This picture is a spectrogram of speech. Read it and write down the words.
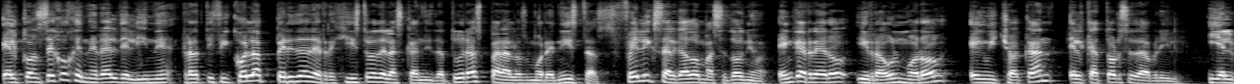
El Consejo General del INE ratificó la pérdida de registro de las candidaturas para los morenistas Félix Salgado Macedonio en Guerrero y Raúl Morón en Michoacán el 14 de abril. Y el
